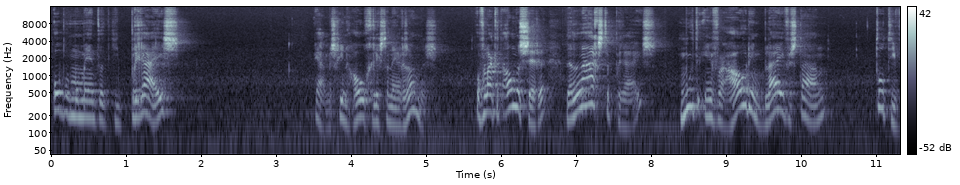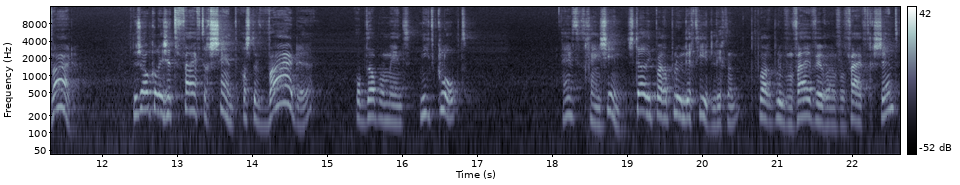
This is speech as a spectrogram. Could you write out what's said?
op het moment dat die prijs ja, misschien hoger is dan ergens anders. Of laat ik het anders zeggen, de laagste prijs moet in verhouding blijven staan tot die waarde. Dus ook al is het 50 cent, als de waarde op dat moment niet klopt, heeft het geen zin. Stel die paraplu ligt hier, er ligt een paraplu van 5 euro en van 50 cent.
